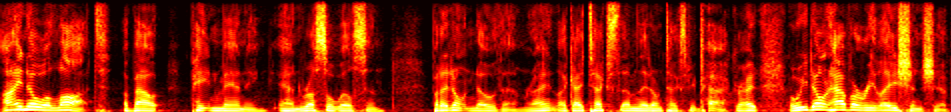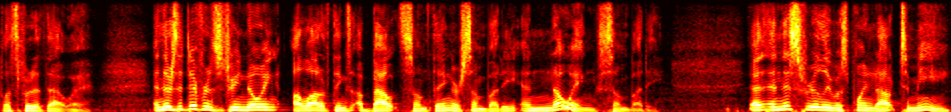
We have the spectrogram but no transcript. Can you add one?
I know a lot about Peyton Manning and Russell Wilson, but I don't know them, right? Like I text them, they don't text me back, right? We don't have a relationship, let's put it that way. And there's a difference between knowing a lot of things about something or somebody and knowing somebody. And, and this really was pointed out to me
